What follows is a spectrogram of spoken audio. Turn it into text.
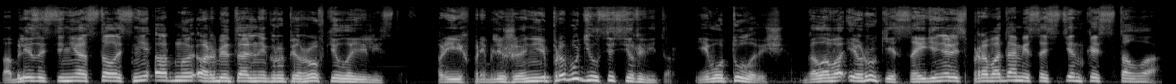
Поблизости не осталось ни одной орбитальной группировки лоялистов. При их приближении пробудился сервитор. Его туловище, голова и руки соединялись проводами со стенкой стола,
